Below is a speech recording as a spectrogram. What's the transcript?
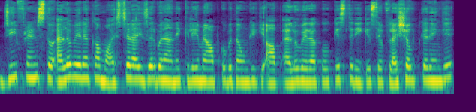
जी फ्रेंड्स तो एलोवेरा का मॉइस्चराइज़र बनाने के लिए मैं आपको बताऊँगी कि आप एलोवेरा को किस तरीके से फ्लैश आउट करेंगे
